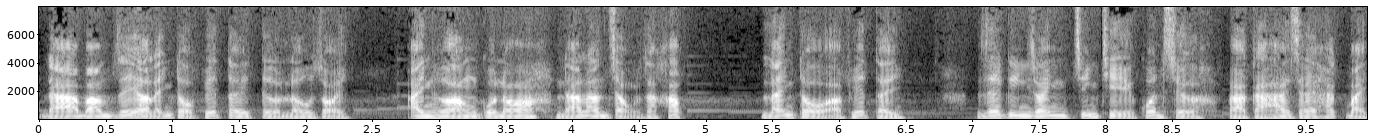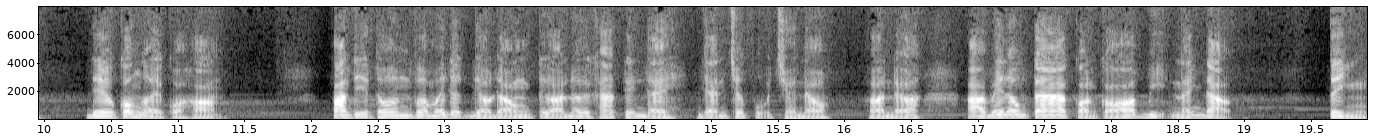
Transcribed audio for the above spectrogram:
đã bám rễ ở lãnh thổ phía Tây từ lâu rồi. Ảnh hưởng của nó đã lan rộng ra khắp lãnh thổ ở phía Tây. Giới kinh doanh, chính trị, quân sự và cả hai giới hắc bạch đều có người của họ. Phan Thị Tôn vừa mới được điều động từ ở nơi khác đến đây nhận chức vụ truyền đầu. Hơn nữa, ở bên ông ta còn có bị lãnh đạo tỉnh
